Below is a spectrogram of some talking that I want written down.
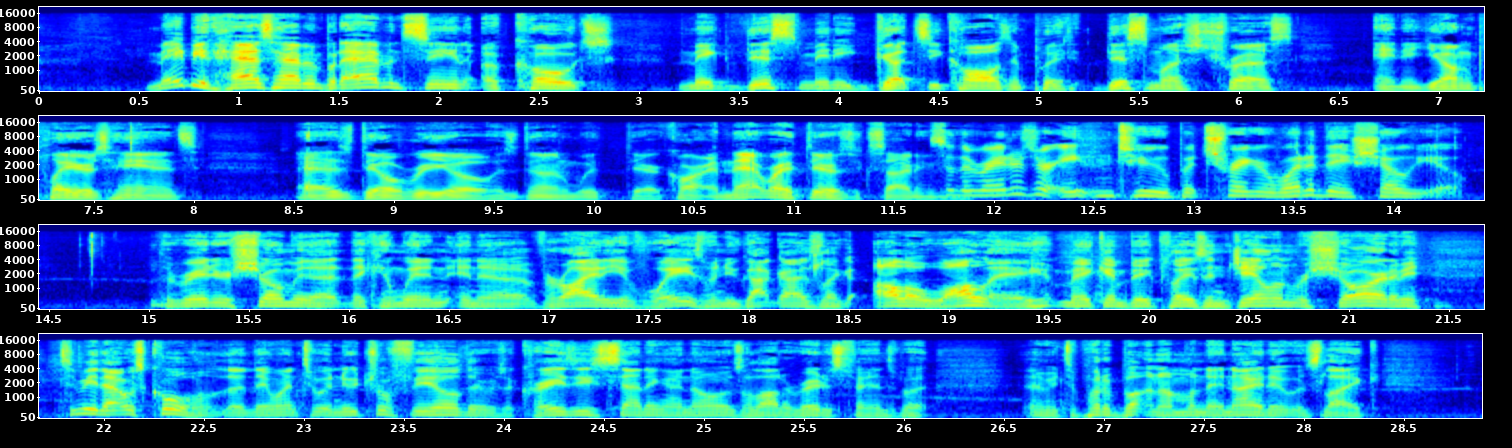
maybe it has happened, but I haven't seen a coach make this many gutsy calls and put this much trust in a young player's hands as Del Rio has done with Derek Carr. And that right there is exciting. So the Raiders are eight and two, but Schrager, what did they show you? The Raiders show me that they can win in a variety of ways when you got guys like Olawale making big plays and Jalen Richard. I mean, to me, that was cool. They went to a neutral field. There was a crazy setting. I know it was a lot of Raiders fans, but I mean, to put a button on Monday night, it was like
